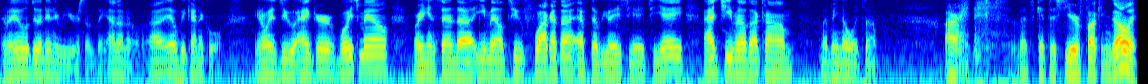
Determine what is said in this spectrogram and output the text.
And maybe we'll do an interview or something. I don't know. Uh, it'll be kind of cool. You can always do anchor voicemail, or you can send an email to fwacata, F W A C A T A, at gmail.com. Let me know what's up. All right, let's get this year fucking going.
